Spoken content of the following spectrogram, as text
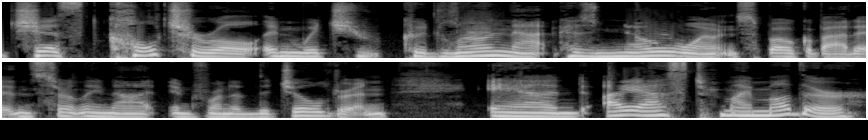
just cultural in which you could learn that because no one spoke about it and certainly not in front of the children. And I asked my mother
